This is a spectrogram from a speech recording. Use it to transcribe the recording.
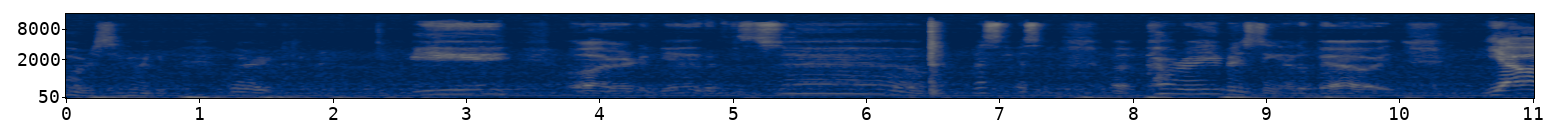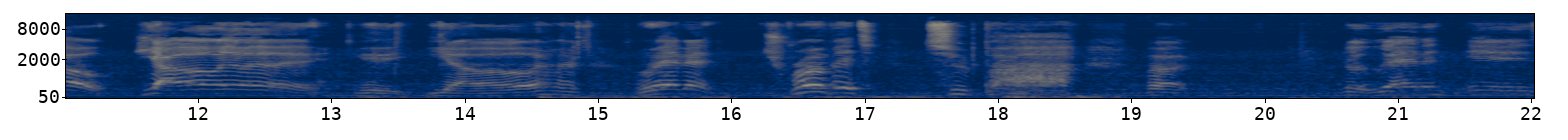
person. Where? E. Or together. So. Uh, Curry missing in the bell. Yo, yo, yo, ribbon, trumpet, tuba. But the eleven is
